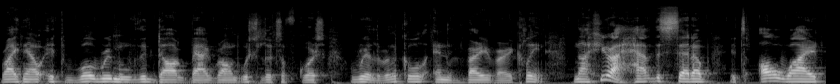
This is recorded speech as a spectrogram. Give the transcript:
right now it will remove the dock background, which looks of course really, really cool and very, very clean. Now here I have this setup, it's all white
